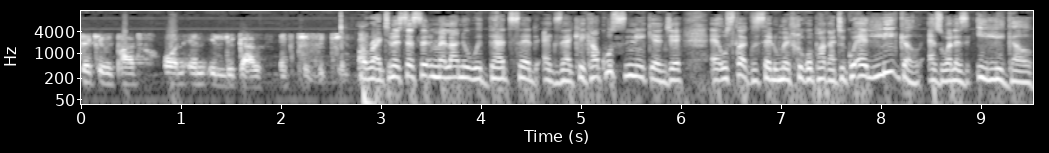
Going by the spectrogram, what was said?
taking part on an illegal activity. All right mr Melani, with that said exactly khakusinike nje um usicacisele umehluko phakathi kwe-legal as well as illegal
